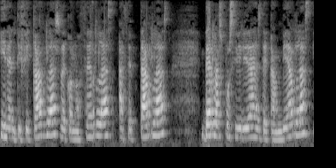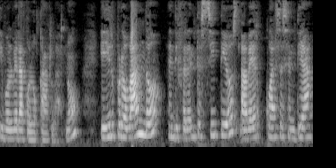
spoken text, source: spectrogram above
identificarlas, reconocerlas, aceptarlas, ver las posibilidades de cambiarlas y volver a colocarlas, ¿no? E ir probando en diferentes sitios a ver cuál se sentía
